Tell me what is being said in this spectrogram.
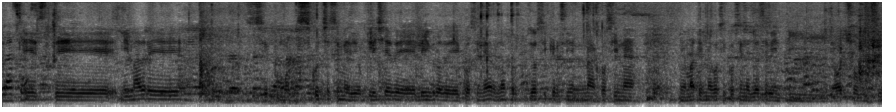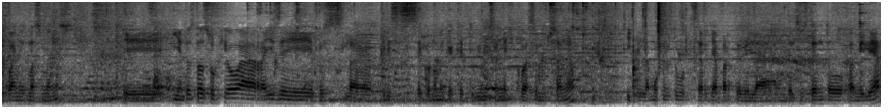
Gracias. Este, mi madre, escucha así medio cliché de libro de cocinero, ¿no? Porque yo sí crecí en una cocina, mi mamá tiene un negocio de cocina ya hace 28, 25 años más o menos. Eh, y entonces todo surgió a raíz de pues, la crisis económica que tuvimos en México hace muchos años y que la mujer tuvo que ser ya parte del sustento familiar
